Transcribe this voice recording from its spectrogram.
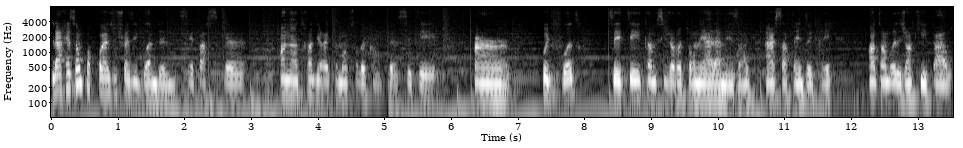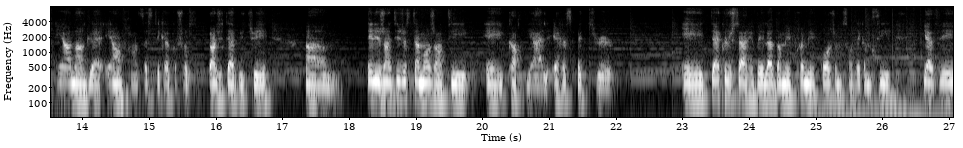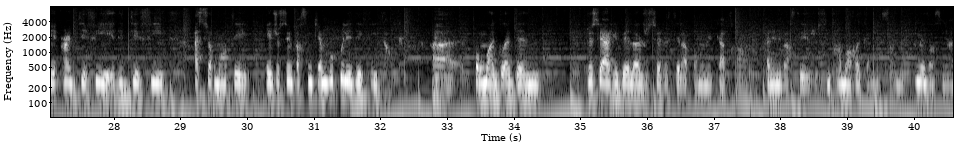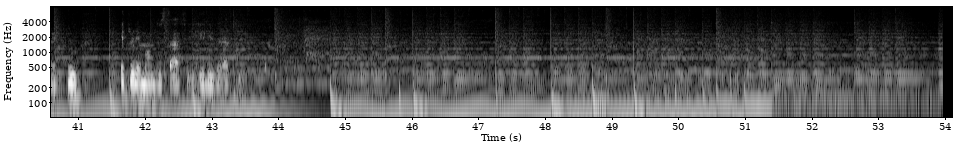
La raison pourquoi j'ai choisi London, c'est parce que en entrant directement sur le campus, c'était un coup de foudre. C'était comme si je retournais à la maison à un certain degré. Entendre des gens qui parlent et en anglais et en français, c'était quelque chose dont j'étais habitué. Um, et les gens étaient justement gentils et cordiaux et respectueux. Et dès que je suis arrivé là dans mes premiers cours, je me sentais comme si il y avait un défi et des défis à surmonter. Et je suis une personne qui aime beaucoup les défis. Donc, euh, pour moi, Glendon, je suis arrivé là, je suis resté là pendant mes quatre ans à l'université. Je suis vraiment reconnaissant de tous mes enseignants et, tout, et tous les membres du staff et, et les élèves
